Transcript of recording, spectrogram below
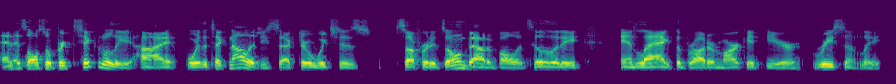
And it's also particularly high for the technology sector, which has suffered its own bout of volatility and lagged the broader market here recently.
